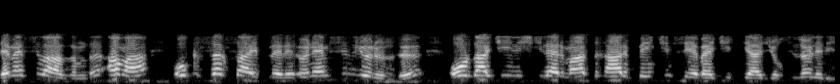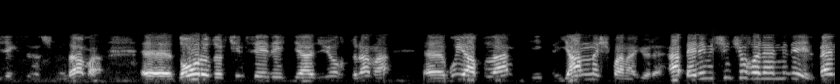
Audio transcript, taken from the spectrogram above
demesi lazımdı. Ama o kısrak sahipleri önemsiz görüldü. Oradaki ilişkiler mi artık Arif Bey'in kimseye belki ihtiyacı yok. Siz öyle diyeceksiniz şimdi ama e, doğrudur. Kimseye de ihtiyacı yoktur ama e, bu yapılan yanlış bana göre. Ha, benim için çok önemli değil. Ben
